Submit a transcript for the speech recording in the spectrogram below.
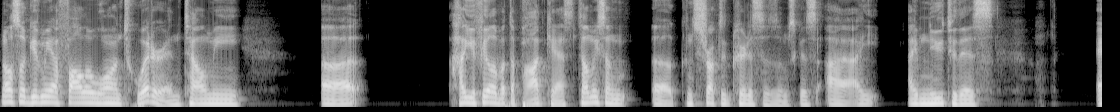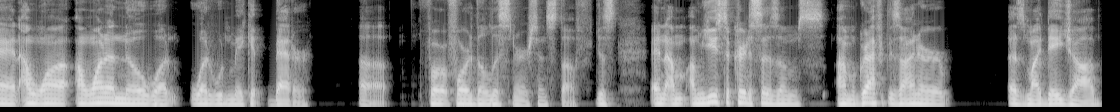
and also give me a follow on Twitter and tell me uh how you feel about the podcast. Tell me some uh constructed criticisms because I, I I'm new to this and I want I want to know what what would make it better. Uh, for for the listeners and stuff. Just and I'm I'm used to criticisms. I'm a graphic designer as my day job,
